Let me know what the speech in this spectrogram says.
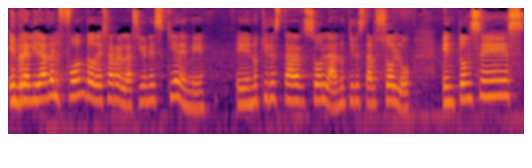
en realidad el fondo de esa relación es quiéreme, eh, no quiero estar sola, no quiero estar solo. Entonces,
